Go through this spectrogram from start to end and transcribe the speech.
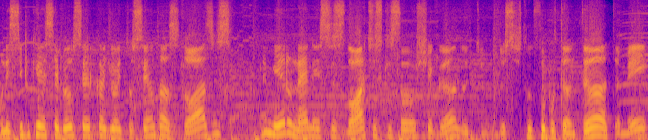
município que recebeu cerca de 800 doses, primeiro, né, nesses lotes que estão chegando do Instituto Butantan também,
